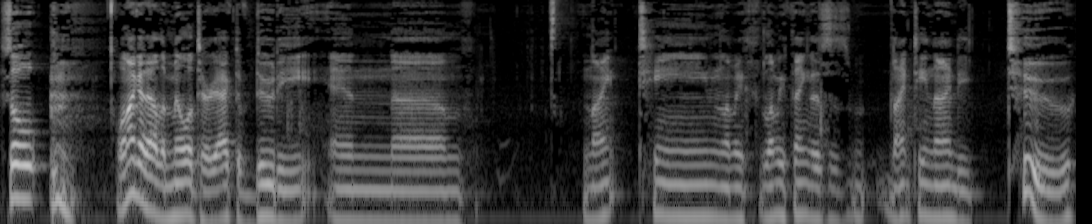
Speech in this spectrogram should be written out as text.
So when I got out of the military, active duty in um, 19, let me let me think. This is 1992.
